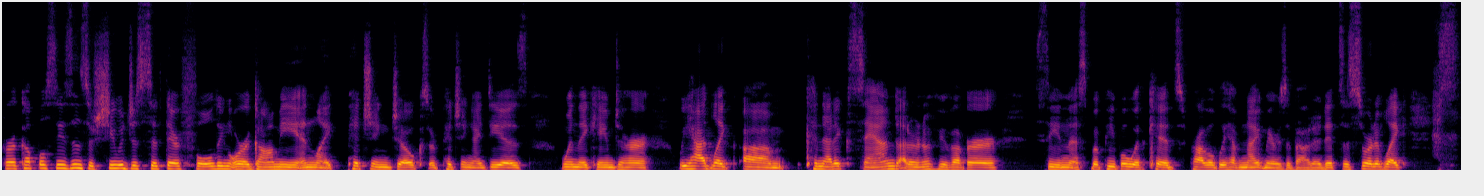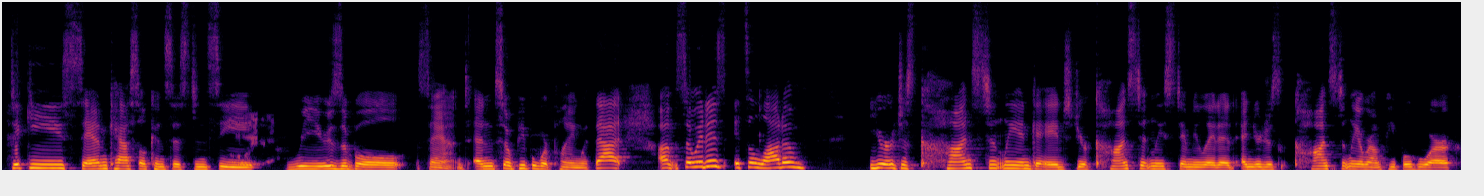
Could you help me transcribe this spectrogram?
for a couple seasons. So she would just sit there folding origami and like pitching jokes or pitching ideas when they came to her. We had like um, kinetic sand. I don't know if you've ever seen this, but people with kids probably have nightmares about it. It's a sort of like sticky sandcastle consistency, oh, yeah. reusable sand. And so people were playing with that. Um, so it is, it's a lot of, you're just constantly engaged, you're constantly stimulated, and you're just constantly around people who are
